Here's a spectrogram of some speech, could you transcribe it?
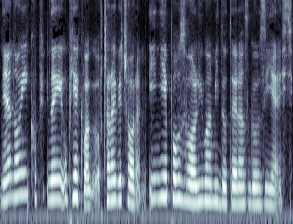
nie? No i, kupi, no i upiekła go wczoraj wieczorem i nie pozwoliła mi do teraz go zjeść.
